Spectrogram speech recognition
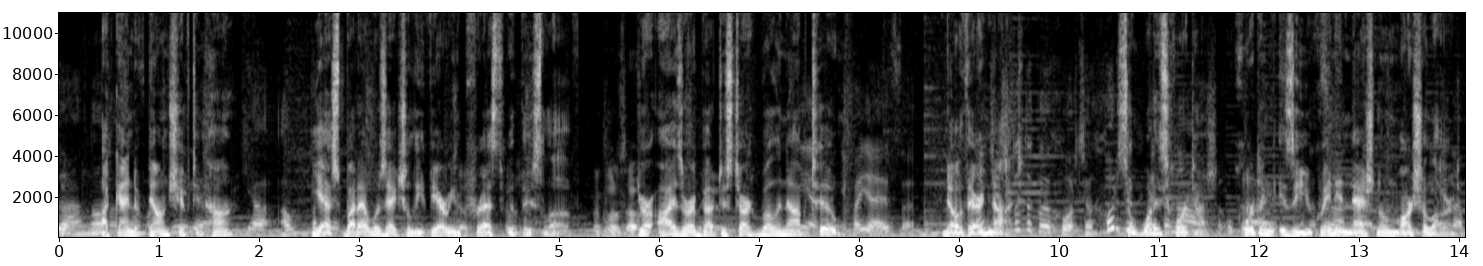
A kind of downshifting, huh? Yes, but I was actually very impressed with this love. Your eyes are about to start welling up too. No, they're not. So what is horting? Horting is a Ukrainian national martial art.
